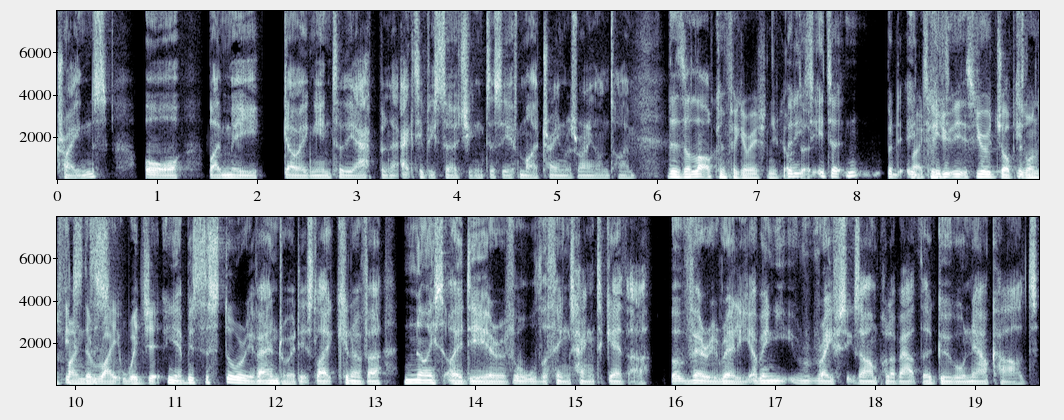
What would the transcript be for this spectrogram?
trains, or by me going into the app and actively searching to see if my train was running on time. There's a lot of configuration you've got But to it's, do. it's a but it's, Right, it's, you, it's your job to go and find the the right widget. yeah, but it's the story of Android. It's like kind of a nice idea of all the things hang together, but very rarely. I mean, Rafe's example about the Google Now cards,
